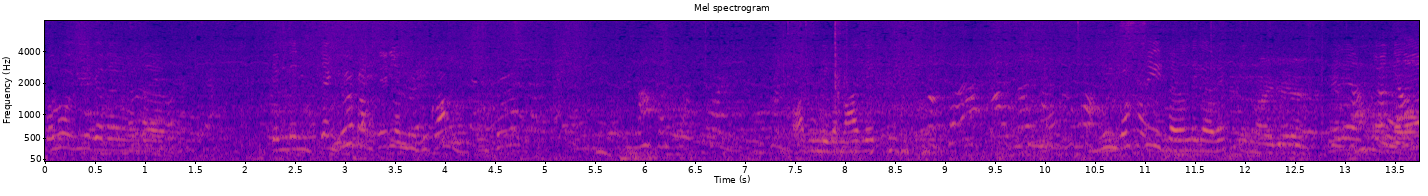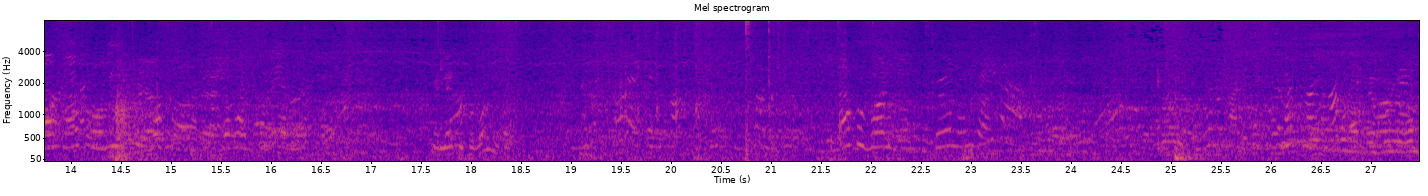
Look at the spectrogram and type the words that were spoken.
Hvorfor virker den der? Jamen, den, den kører bare et eller andet program. Den kører. Og den ligger meget væk. Vi har godt set, hvad der ligger væk i den. Ja, det er sådan, der er. Hvorfor, hvorfor kører den? Men er den forbundet? Den er på bunden, og den kører nogle gange. Jeg har fundet rum.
